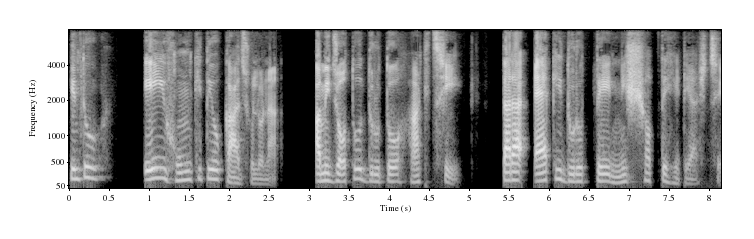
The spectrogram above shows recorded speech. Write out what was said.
কিন্তু এই হুমকিতেও কাজ হলো না। আমি যত দ্রুত হাঁটছি, তারা একই দূরত্বে নিঃশব্দে হেঁটে আসছে।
